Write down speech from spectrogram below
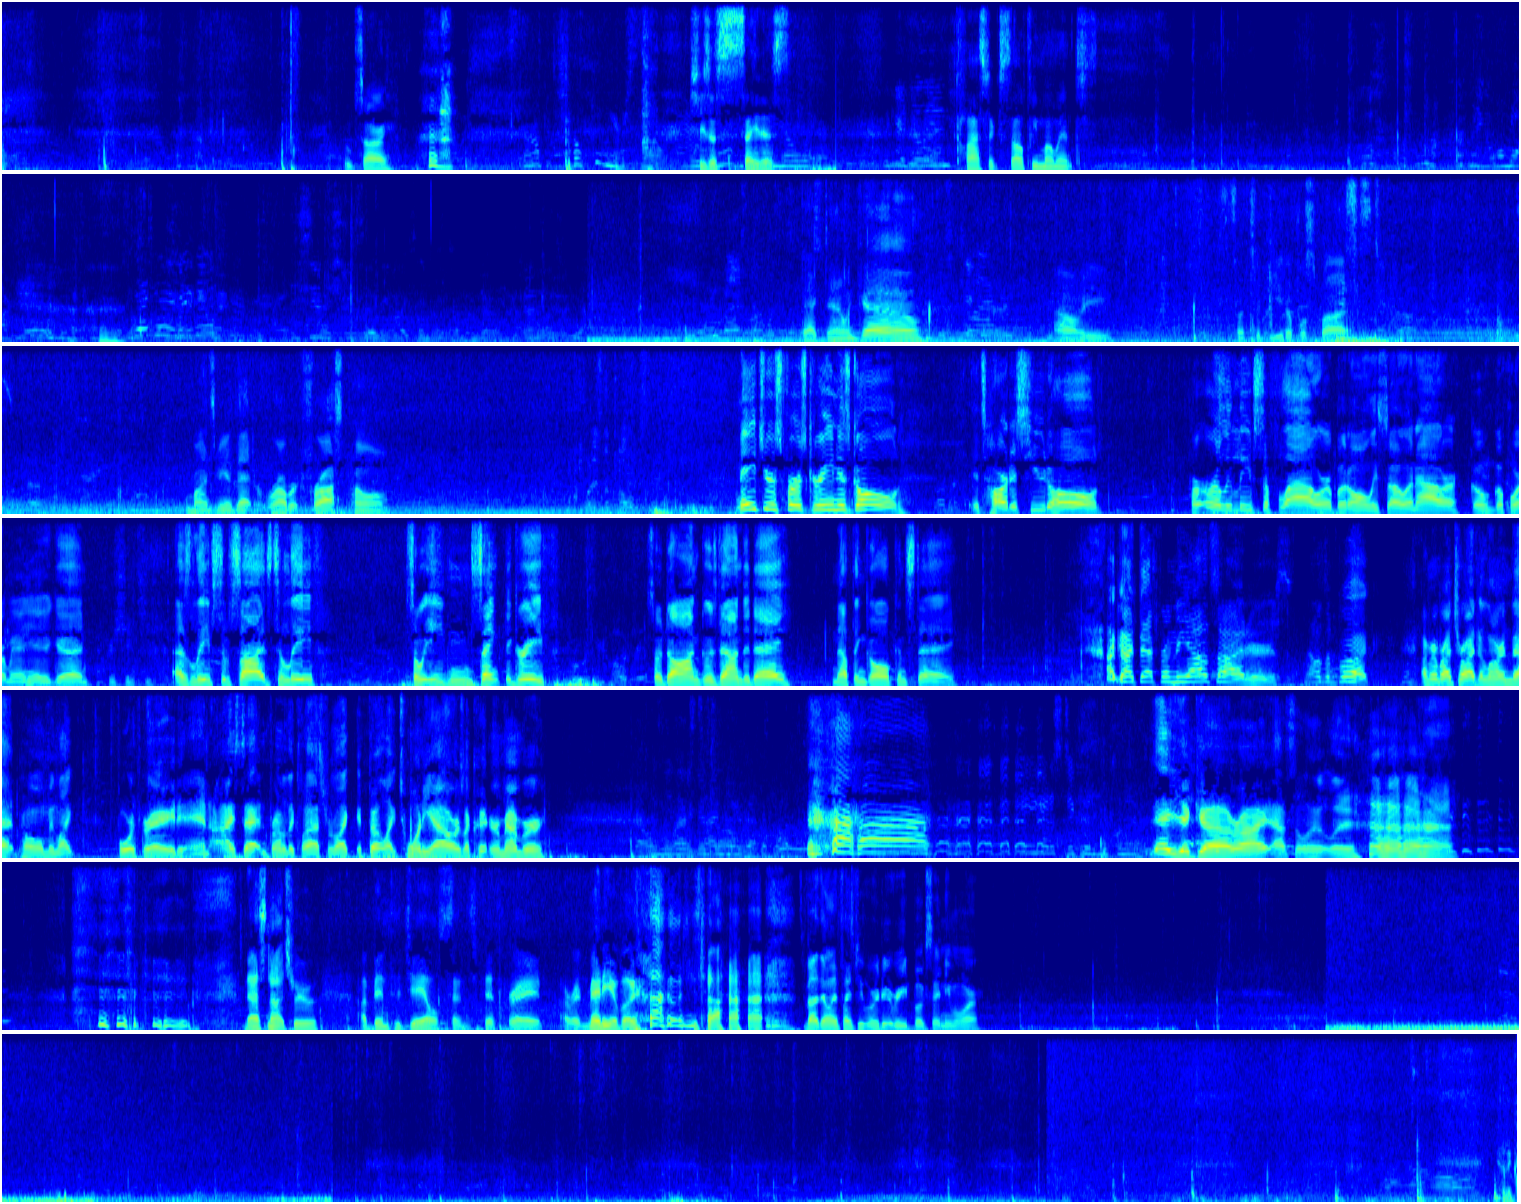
Oops, sorry. Stop choking yourself. She's a sadist. Classic selfie moment. Back down we go. Oh, such a beautiful spot. Reminds me of that Robert Frost poem. What is the post? Nature's first green is gold. Its hardest hue to hold. Her early leaves a flower, but only so an hour. Go, go for it, man. Yeah, you're good. Appreciate you. As leaf subsides to leaf, so Eden sank to grief. So dawn goes down today, nothing gold can stay. I got that from The Outsiders. That was a book. I remember I tried to learn that poem in like fourth grade, and I sat in front of the class for like, it felt like 20 hours. I couldn't remember. That was the last time you there you go, right? Absolutely. That's not true. I've been to jail since fifth grade. I read many of them. it's about the only place people do read books anymore.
